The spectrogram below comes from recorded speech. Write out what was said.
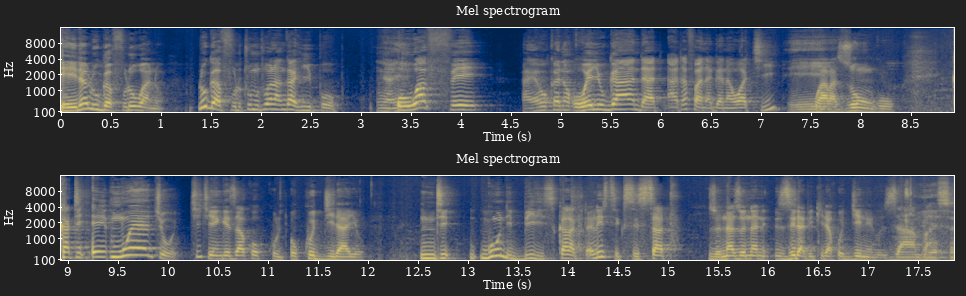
era lugafulo wano lugafulo tumutwala nga hip hop. Owaffe owe uganda atafaanagana waki? Eh. wabazungu kati e, mu ekyo kikyengezako oku- okujjirayo. Nti gundi bbiri characteristics ssatu zonna zonna zirabikira ku jini luzamba. Yes,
